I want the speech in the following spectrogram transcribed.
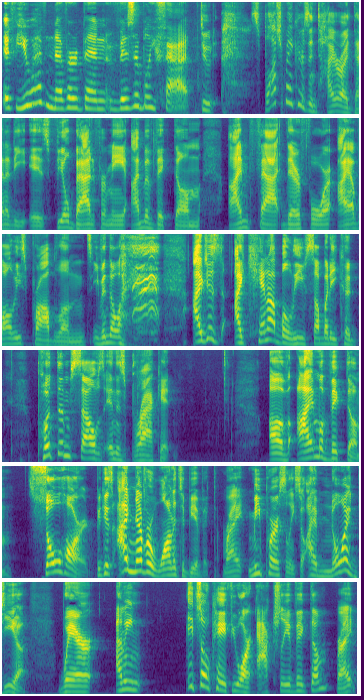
If you have never been visibly fat. Dude, Splotchmaker's entire identity is feel bad for me. I'm a victim. I'm fat, therefore I have all these problems. Even though I just I cannot believe somebody could put themselves in this bracket of I'm a victim so hard because I never wanted to be a victim, right? Me personally. So I have no idea where I mean, it's okay if you are actually a victim, right?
